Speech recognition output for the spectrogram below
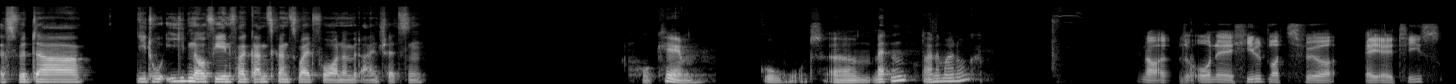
dass wir da die Druiden auf jeden Fall ganz, ganz weit vorne mit einschätzen. Okay, gut. Ähm, Metten, deine Meinung? Genau, also ohne Healbots für AATs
